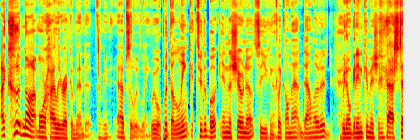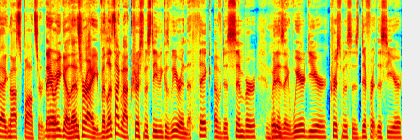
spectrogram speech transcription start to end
I could not more highly recommend it. I mean, absolutely. We will put the link to the book in the show notes so you can Yeah. click on that and download it. We don't get any commission. Hashtag not sponsored. There right? we go. That's right. But let's talk about Christmas, Stephen, because we are in the thick of December. Mm-hmm. It is a weird year. Christmas is different this year.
